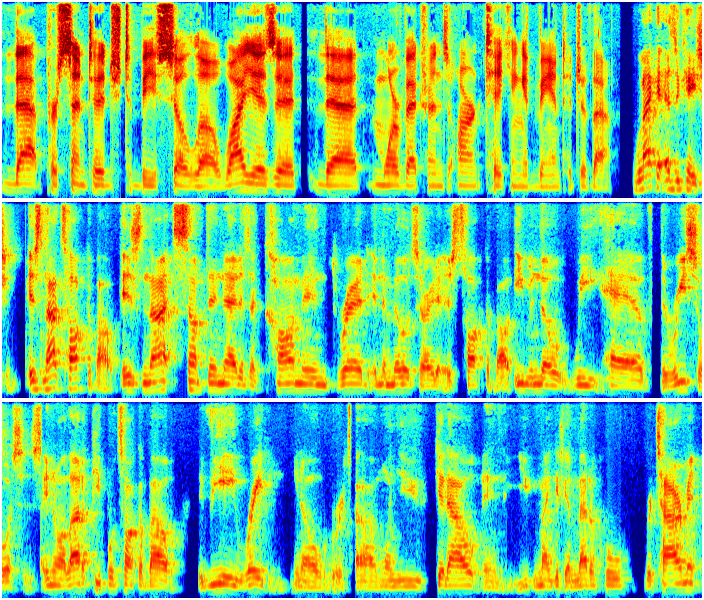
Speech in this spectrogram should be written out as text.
that percentage to be so low? Why is it that more veterans aren't taking advantage of that? Lack of education. It's not talked about. It's not something that is a common thread in the military that is talked about, even though we have the resources. You know, a lot of people talk about the VA rating, you know, uh, when you get out and you might get a medical retirement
